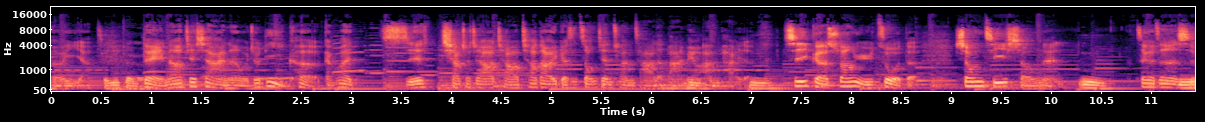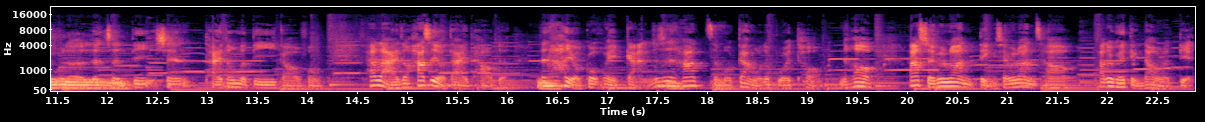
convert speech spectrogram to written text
可以啊？真的。对，然后接下来呢，我就立刻赶快直接敲敲敲敲敲到一个是中间穿插的，本来没有安排的，嗯，是一个双鱼座的胸肌熟男。嗯，这个真的是我的人生第一，先台东的第一高峰。他来之后，他是有带套的，但他有够会干，就是他怎么干我都不会痛，然后他随便乱顶，随便乱抄，他都可以顶到我的点，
